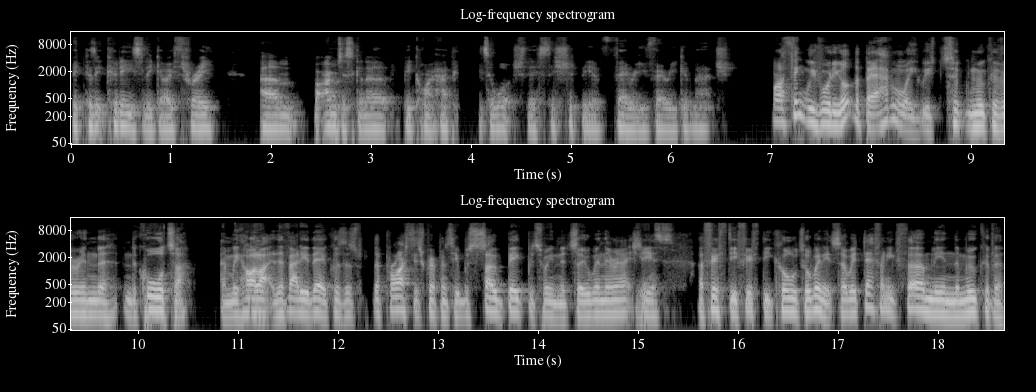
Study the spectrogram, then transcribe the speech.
because it could easily go three. Um, but I'm just going to be quite happy to watch this. This should be a very, very good match. Well, I think we've already got the bet, haven't we? We took Muchova in the in the quarter and we highlighted the value there because the price discrepancy was so big between the two when they're actually yes. a 50-50 call to win it. So we're definitely firmly in the Muchova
